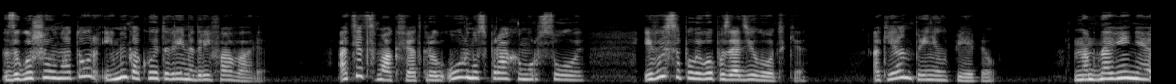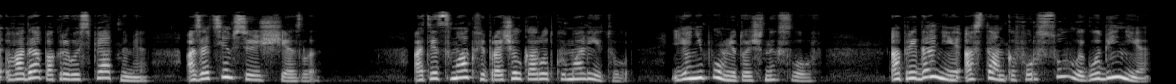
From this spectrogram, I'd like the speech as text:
заглушил мотор, и мы какое-то время дрейфовали. Отец Макфи открыл урну с прахом Урсулы и высыпал его позади лодки. Океан принял пепел. На мгновение вода покрылась пятнами, а затем все исчезло. Отец Макфи прочел короткую молитву, я не помню точных слов, о предании останков Урсулы глубине,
